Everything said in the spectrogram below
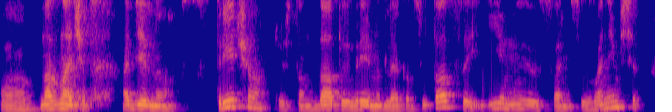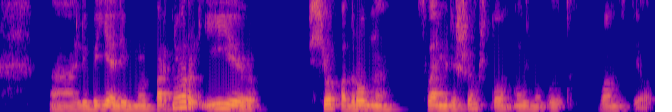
а, назначит отдельную встречу, то есть там дату и время для консультации, и мы с вами созвонимся, а, либо я, либо мой партнер, и все подробно с вами решим, что нужно будет вам сделать.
